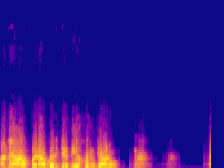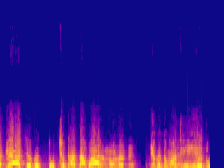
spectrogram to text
અને આ બરાબર જેથી સમજાણું, એટલે આ જગત તું થતા વાર ન લાગે. જગતમાંથી હેતુ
